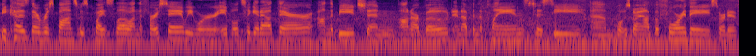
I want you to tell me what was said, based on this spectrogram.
Because their response was quite slow on the first day, we were able to get out there on the beach and on our boat and up in the plains to see um, what was going on before they sort of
